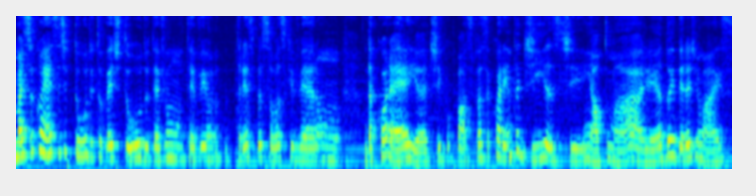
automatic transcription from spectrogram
Mas tu conhece de tudo e tu vê de tudo. Teve, um, teve um- três pessoas que vieram da Coreia, tipo, passa, passa 40 dias de, em alto mar, e é doideira demais.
